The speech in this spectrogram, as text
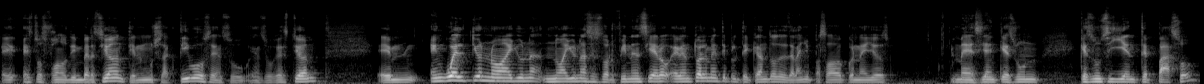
estos fondos de inversión, tiene muchos activos en su, en su gestión. Em, en Weltio no hay, una, no hay un asesor financiero. Eventualmente, platicando desde el año pasado con ellos, me decían que es un, que es un siguiente paso.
